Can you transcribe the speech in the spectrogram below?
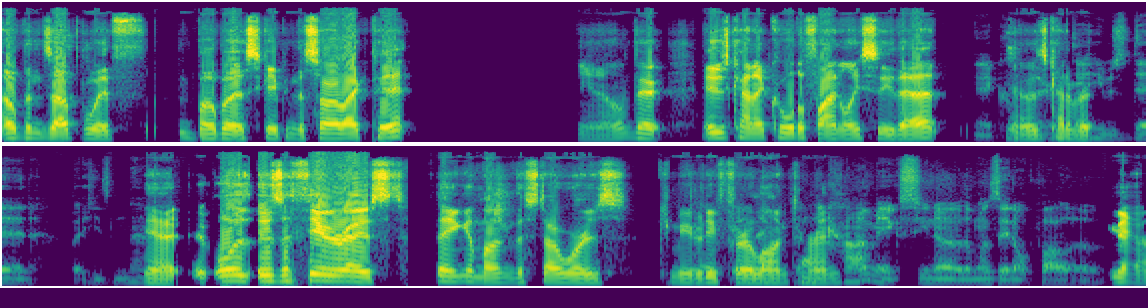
opens up with Boba escaping the Sarlacc pit. You know, very, it was kind of cool to finally see that. yeah, it was kind of a- he was dead, but he's not. Yeah, it was it was a theorized thing among the Star Wars community Like, for a long in the time. comics, you know, the ones they don't follow. Yeah,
